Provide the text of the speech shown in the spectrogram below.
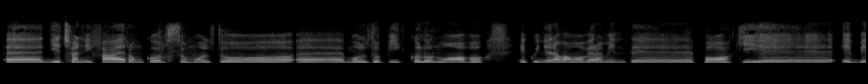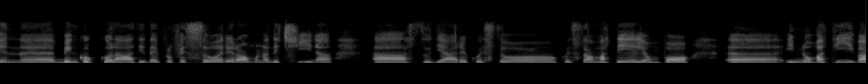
eh, dieci anni fa, era un corso molto, eh, molto piccolo, nuovo e quindi eravamo veramente pochi e, e ben, ben, coccolati dai professori, eravamo una decina a studiare questo, questa materia un po' eh, innovativa,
